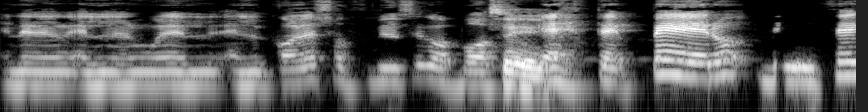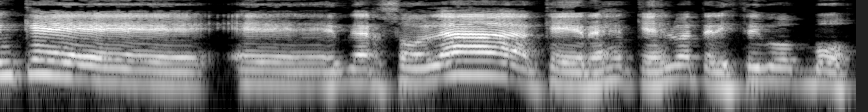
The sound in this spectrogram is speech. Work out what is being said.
en el, College of Music of Boston. Este pero dicen que eh, Garzola que, era, que es el baterista y vos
